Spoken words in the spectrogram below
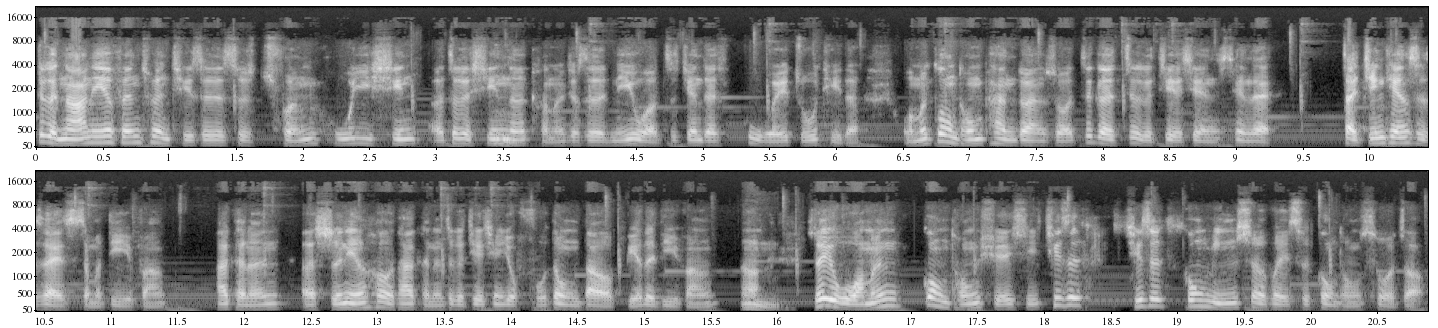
这个拿捏分寸其实是存乎一心，而这个心呢，嗯、可能就是你我之间的互为主体的，我们共同判断说这个这个界限现在在今天是在什么地方，它可能呃十年后它可能这个界限又浮动到别的地方啊，嗯、所以我们共同学习，其实其实公民社会是共同塑造，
